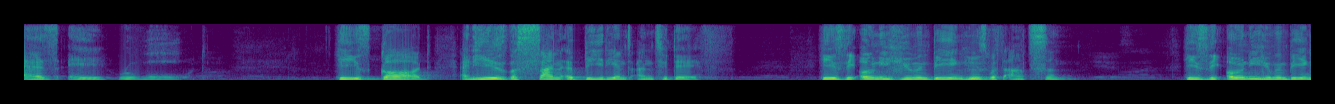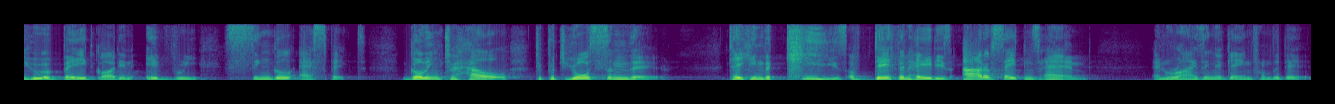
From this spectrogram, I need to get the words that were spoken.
as a reward. He is God and He is the Son obedient unto death. He is the only human being who is without sin. He's the only human being who obeyed God in every single aspect, going to hell to put your sin there, taking the keys of death and Hades out of Satan's hand, and rising again from the dead.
